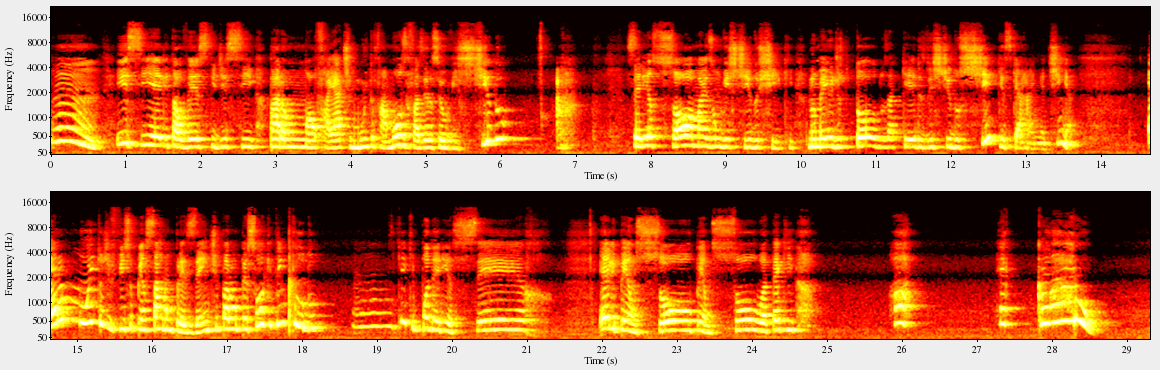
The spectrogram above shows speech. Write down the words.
Hum, e se ele talvez pedisse para um alfaiate muito famoso fazer o seu vestido? Ah, seria só mais um vestido chique, no meio de todos aqueles vestidos chiques que a rainha tinha. Era muito difícil pensar num presente para uma pessoa que tem tudo. Hum, o que, que poderia ser? Ele pensou, pensou, até que ah, é claro!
